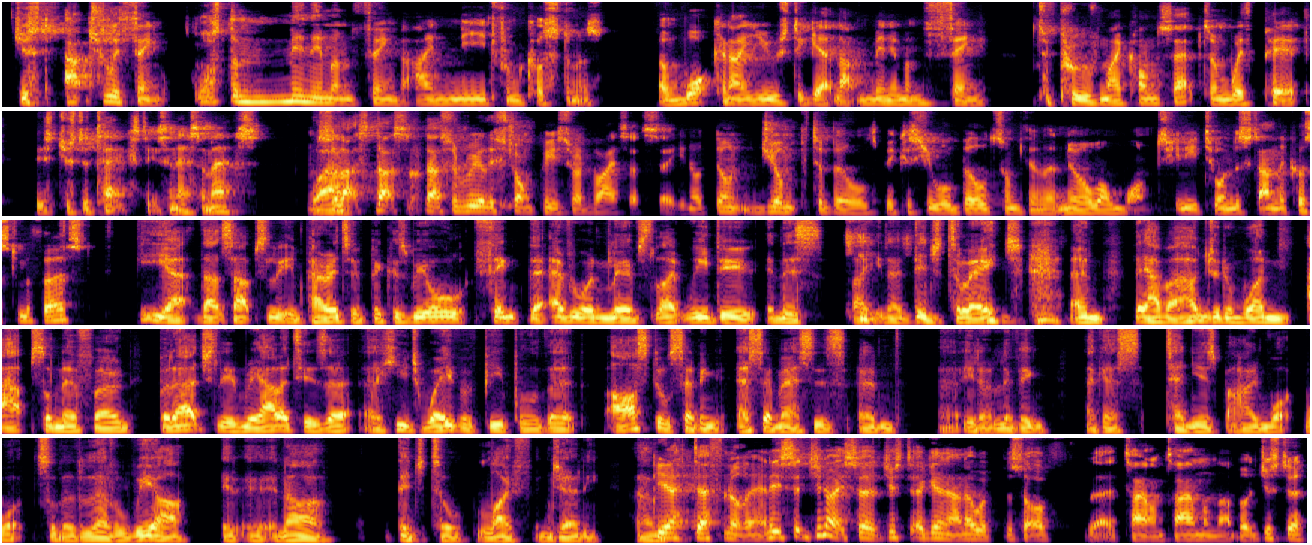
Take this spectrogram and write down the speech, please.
Just actually think, what's the minimum thing that I need from customers? And what can I use to get that minimum thing to prove my concept? And with Pip, it's just a text, it's an SMS. Wow. So that's that's that's a really strong piece of advice I'd say. You know, don't jump to build because you will build something that no one wants. You need to understand the customer first. Yeah, that's absolutely imperative because we all think that everyone lives like we do in this like you know digital age, and they have 101 apps on their phone. But actually, in reality, is a, a huge wave of people that are still sending SMSs and uh, you know living, I guess, 10 years behind what what sort of level we are in, in our digital life and journey. Um, yeah, definitely. And it's do you know it's a, just again I know we're sort of uh, tight on time on that, but just to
